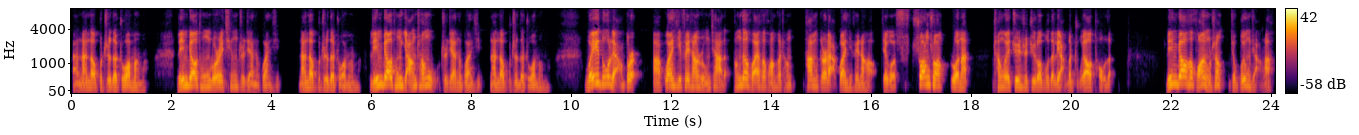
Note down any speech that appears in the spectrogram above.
啊，难道不值得琢磨吗？林彪同罗瑞卿之间的关系难道不值得琢磨吗？林彪同杨成武之间的关系难道不值得琢磨吗？唯独两对儿。啊，关系非常融洽的彭德怀和黄克诚，他们哥俩关系非常好，结果双双落难，成为军事俱乐部的两个主要头子。林彪和黄永胜就不用讲了，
